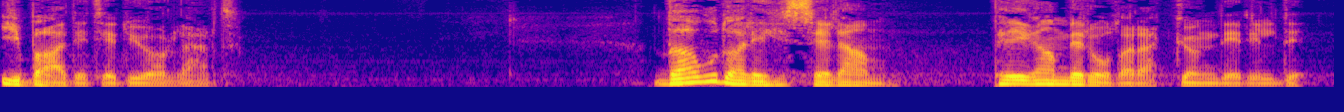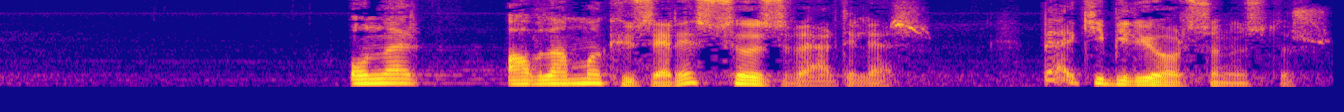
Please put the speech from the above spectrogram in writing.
ibadet ediyorlardı. Davud aleyhisselam peygamber olarak gönderildi. Onlar avlanmak üzere söz verdiler. Belki biliyorsunuzdur.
